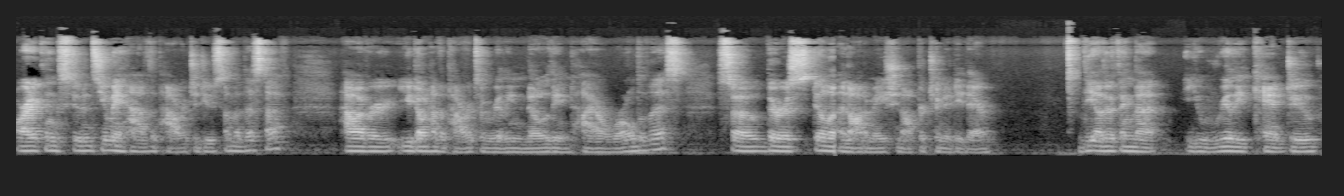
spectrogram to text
articling students, you may have the power to do some of this stuff. However, you don't have the power to really know the entire world of this. So there is still an automation opportunity there. The other thing that you really can't do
